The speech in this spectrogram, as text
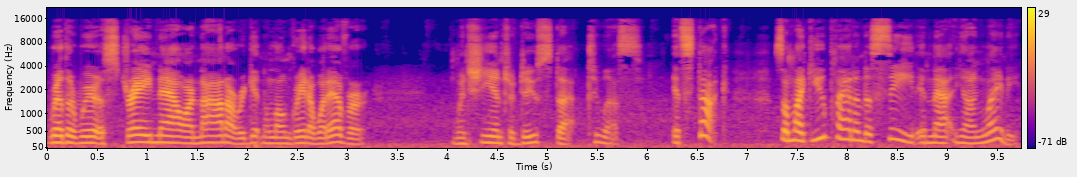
Whether we're estranged now or not, or we're getting along great or whatever, when she introduced that to us, it stuck. So I'm like, you planted a seed in that young lady.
